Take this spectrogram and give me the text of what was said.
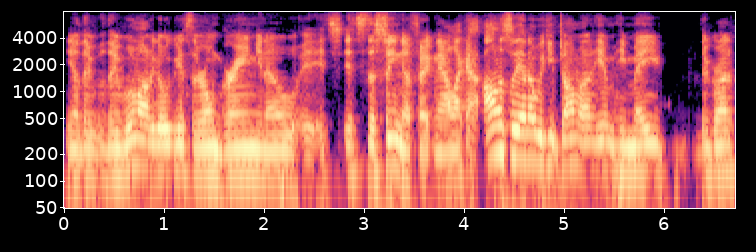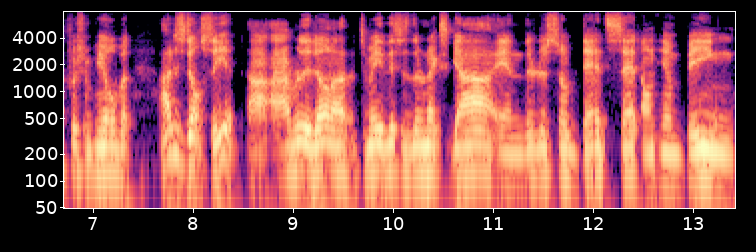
You know they, they will not go against their own grain. You know it's it's the Cena effect now. Like I, honestly, I know we keep talking about him. He may they're going to push him heel, but I just don't see it. I, I really don't. I, to me, this is their next guy, and they're just so dead set on him being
